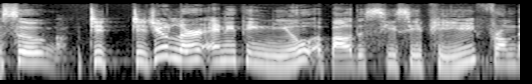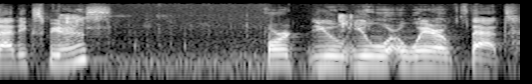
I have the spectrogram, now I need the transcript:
so did, did you learn anything new about the CCP from that experience? Or you you were aware of that?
